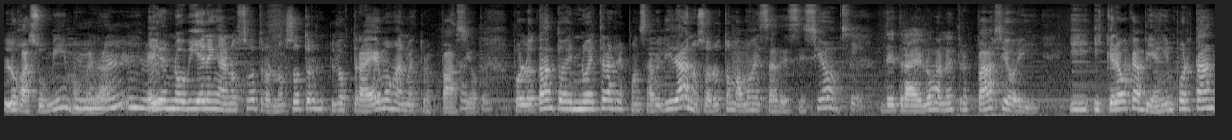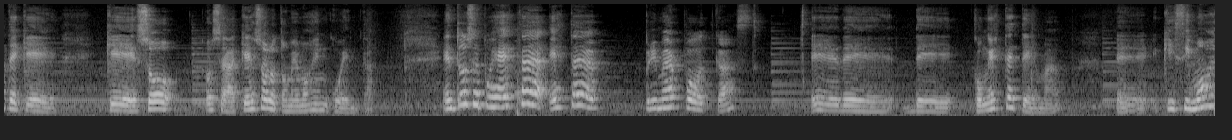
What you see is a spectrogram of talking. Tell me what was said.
los asumimos, ¿verdad? Ellos no vienen a nosotros, nosotros los traemos a nuestro espacio. Exacto. Por lo tanto, es nuestra responsabilidad, nosotros tomamos esa decisión Sí. de traerlos a nuestro espacio y, y- y creo que es bien importante que, que eso, o sea, que eso lo tomemos en cuenta. Entonces, pues esta, este primer podcast eh, de, de- con este tema, eh, quisimos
